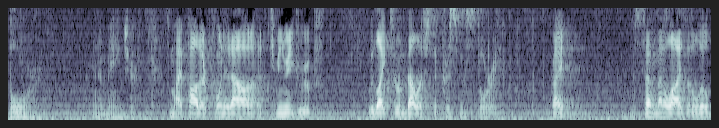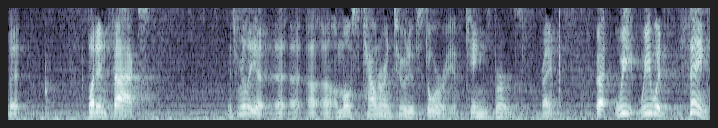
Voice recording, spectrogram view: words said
born in a manger. As my father pointed out at community group, we like to embellish the Christmas story, right? We sentimentalize it a little bit. But in fact, it's really a, a, a, a most counterintuitive story of king's births, right? We, we would think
